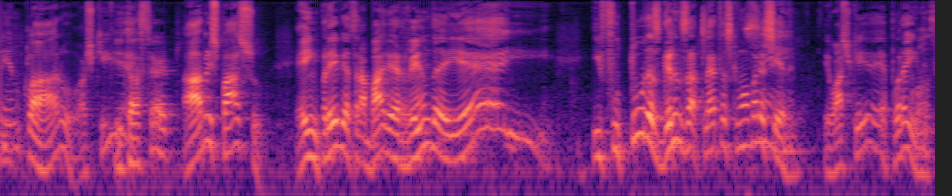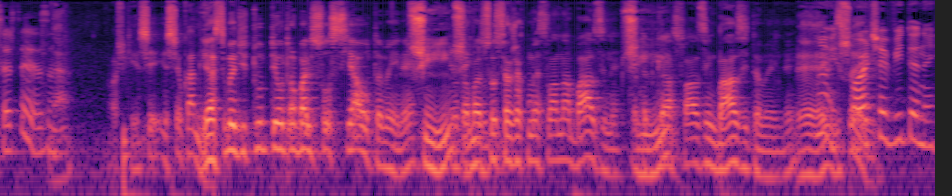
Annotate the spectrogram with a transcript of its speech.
feminino, claro. Acho que E é- tá certo. abre espaço. É emprego, é trabalho, é renda e é. E, e futuras grandes atletas que vão aparecer, né? Eu acho que é por aí, Com né? certeza. Né? Acho que esse, esse é o E caminho. acima de tudo tem um trabalho social também, né? Sim, O sim. trabalho social já começa lá na base, né? Sim. Até porque elas fazem base também, né? É Ah, isso esporte aí. é vida, né?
